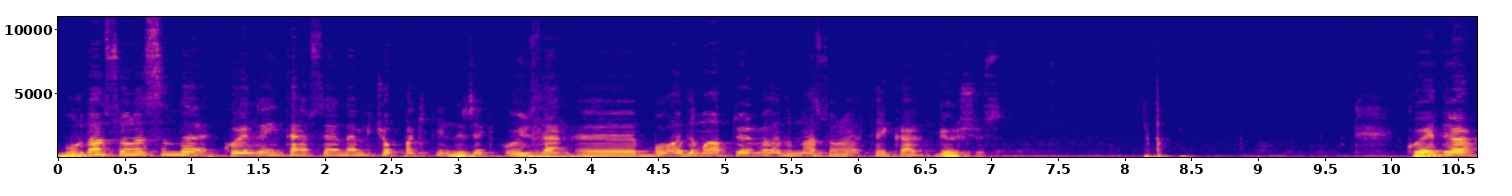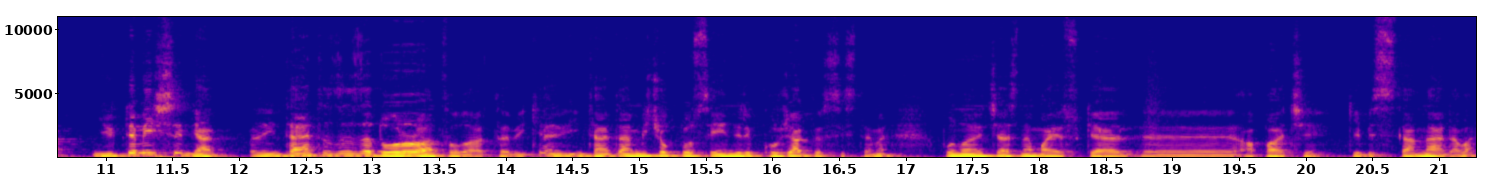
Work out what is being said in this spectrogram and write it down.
Buradan sonrasında Quadra internet üzerinden birçok paket indirecek. O yüzden e, bu adımı atlıyorum ve adımdan sonra tekrar görüşürüz. Quadra yükleme işlemi yani e, internet hızınıza doğru orantılı olarak tabii ki. Yani internetten birçok dosya indirip kuracaktır sistemi. Bunların içerisinde MySQL, e, Apache gibi sistemler de var.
